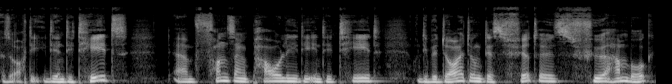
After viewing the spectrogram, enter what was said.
also auch die Identität ähm, von St. Pauli, die Identität und die Bedeutung des Viertels für Hamburg,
